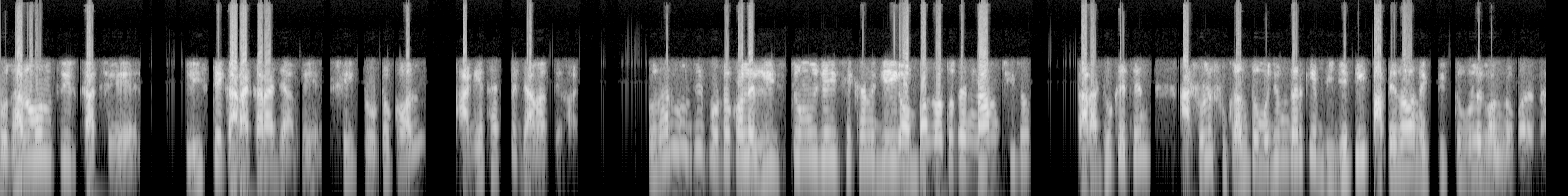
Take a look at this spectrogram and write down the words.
প্রধানমন্ত্রীর কাছে লিস্টে কারা কারা যাবে, সেই প্রোটোকল আগে থাকতে জানাতে হয়। প্রধানমন্ত্রী প্রোটোকলের লিস্ট অনুযায়ী সেখানে যেই অভ্যাগতদের নাম ছিল, তারা ঢুকেছেন। আসলে সুকান্ত মজুমদারকে বিজেপি পাতে দেওয়া নেতৃত্ব বলে গণ্য করে না।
